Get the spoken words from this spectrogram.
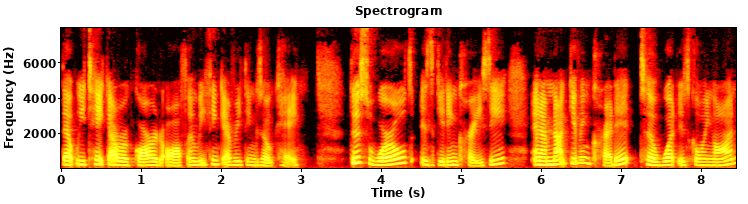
that we take our guard off and we think everything's okay. This world is getting crazy, and I'm not giving credit to what is going on,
